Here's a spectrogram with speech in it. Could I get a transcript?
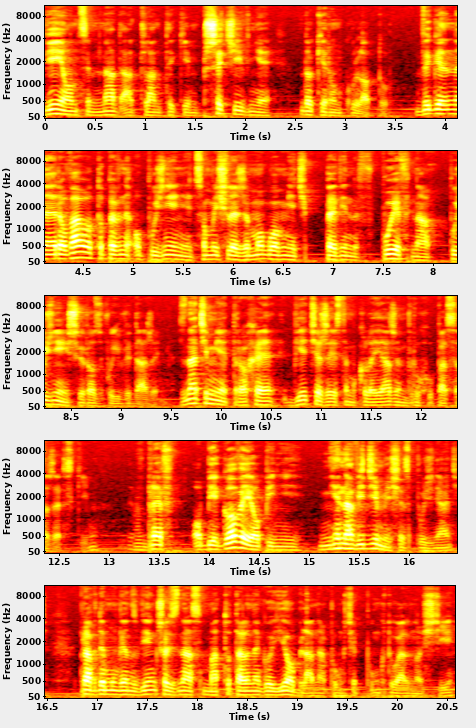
wiejącym nad Atlantykiem przeciwnie do kierunku lotu. Wygenerowało to pewne opóźnienie, co myślę, że mogło mieć pewien wpływ na późniejszy rozwój wydarzeń. Znacie mnie trochę, wiecie, że jestem kolejarzem w ruchu pasażerskim. Wbrew obiegowej opinii nienawidzimy się spóźniać. Prawdę mówiąc, większość z nas ma totalnego jobla na punkcie punktualności.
